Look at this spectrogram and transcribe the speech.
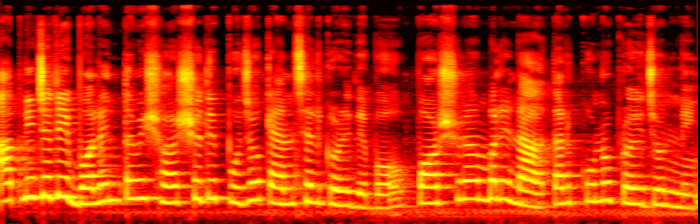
আপনি যদি বলেন তো আমি সরস্বতী পুজো ক্যান্সেল করে দেব। পরশুরাম বলে, না, তার কোনো প্রয়োজন নেই।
